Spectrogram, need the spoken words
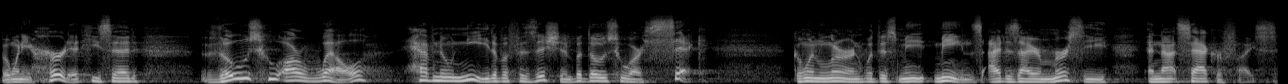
But when he heard it, he said, Those who are well have no need of a physician, but those who are sick. Go and learn what this me- means. I desire mercy and not sacrifice.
